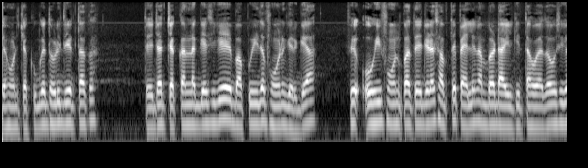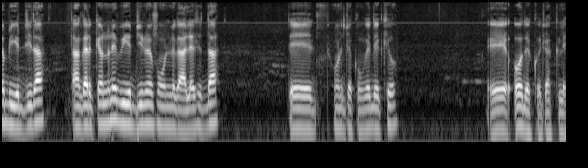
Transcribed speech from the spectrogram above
ਤੇ ਹੁਣ ਚੱਕੂਗੇ ਥੋੜੀ ਦੇਰ ਤੱਕ। ਤੇ ਜਦ ਚੱਕਣ ਲੱਗੇ ਸੀਗੇ, ਬਾਪੂ ਜੀ ਦਾ ਫੋਨ ਗਿਰ ਗਿਆ। ਫਿਰ ਉਹੀ ਫੋਨ ਪਤੇ ਜਿਹੜਾ ਸਭ ਤੋਂ ਪਹਿਲੇ ਨੰਬਰ ਡਾਇਲ ਕੀਤਾ ਹੋਇਆ ਤਾਂ ਉਹ ਸੀਗਾ ਵੀਰ ਜੀ ਦਾ। ਤਾਂ ਕਰਕੇ ਉਹਨਾਂ ਨੇ ਵੀਰ ਜੀ ਨੂੰ ਫੋਨ ਲਗਾ ਲਿਆ ਸਿੱਧਾ। ਤੇ ਹੁਣ ਚੱਕੂਗੇ, ਦੇਖਿਓ। ਇਹ ਉਹ ਦੇਖੋ ਚੱਕ ਲੈ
